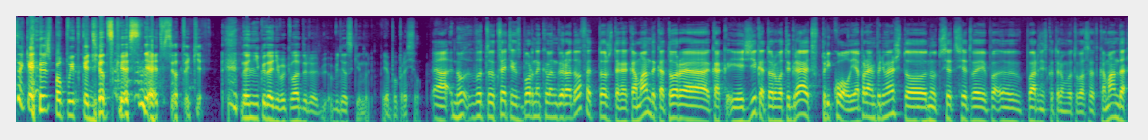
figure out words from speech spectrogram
Такая, знаешь, попытка детская снять все-таки. Но они никуда не выкладывали, меня скинули. Я попросил. А, ну, вот, кстати, сборная КВН городов это тоже такая команда, которая, как и HD, которые вот играют в прикол. Я правильно понимаю, что ну, все, все твои э, парни, с которыми вот у вас эта команда,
